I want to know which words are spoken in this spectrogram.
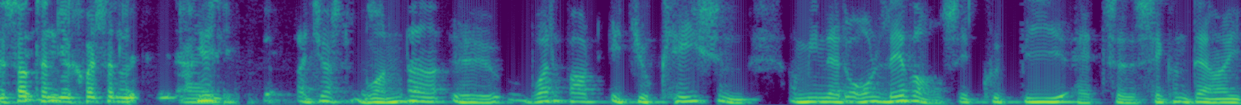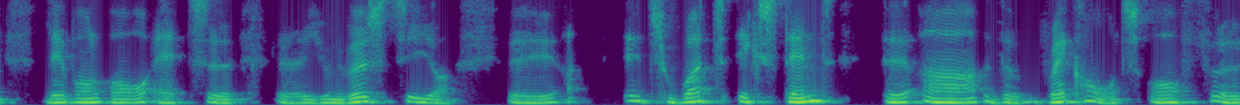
uh, shorten your question a little bit? I, yes, I just wonder, uh, what about education? I mean, at all levels, it could be at secondary level or at university, or to what extent uh, are the records of uh,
